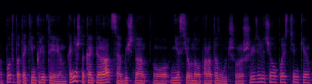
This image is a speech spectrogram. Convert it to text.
по, по таким критериям. Конечно, кооперация обычно у несъемного аппарата лучше у расширителя, чем у пластинки.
